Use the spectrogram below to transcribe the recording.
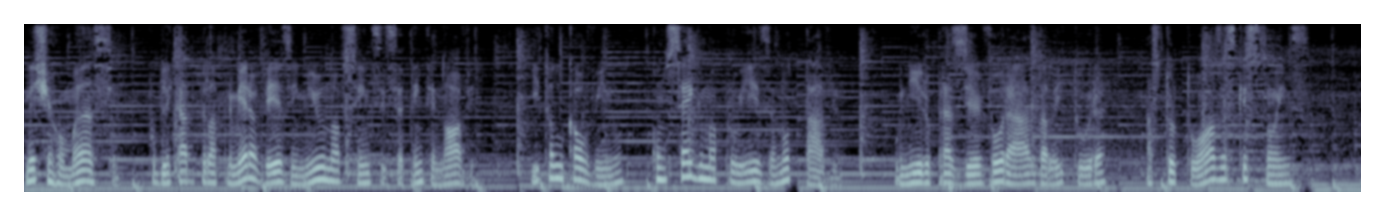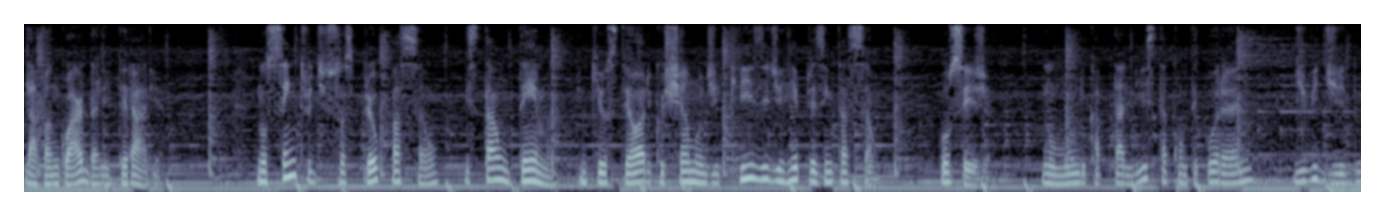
Neste romance, publicado pela primeira vez em 1979, Ítalo Calvino consegue uma proeza notável: unir o prazer voraz da leitura às tortuosas questões da vanguarda literária. No centro de sua preocupação está um tema em que os teóricos chamam de crise de representação, ou seja, no mundo capitalista contemporâneo, dividido,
